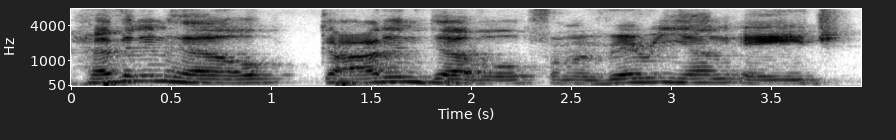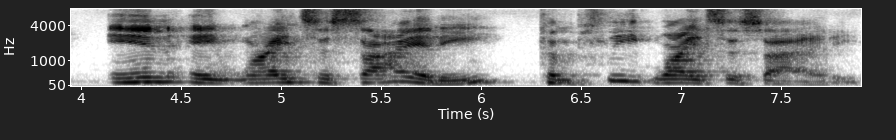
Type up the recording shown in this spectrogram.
heaven and hell, God and devil from a very young age in a white society, complete white society.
